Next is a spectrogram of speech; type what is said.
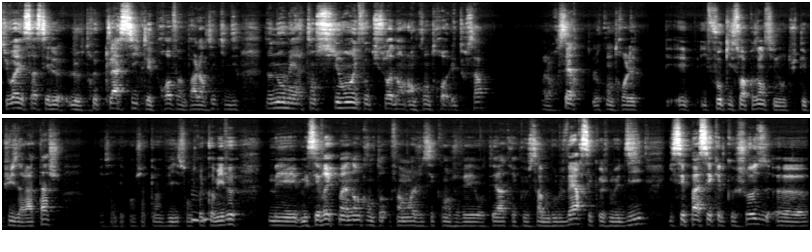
tu vois, et ça, c'est le, le truc classique, les profs un à l'ancienne qui disent non, non, mais attention, il faut que tu sois dans, en contrôle et tout ça. Alors, certes, le contrôle, est, est- il faut qu'il soit présent, sinon tu t'épuises à la tâche. Après, ça dépend, chacun vit son truc comme il veut. Mais, mais c'est vrai que maintenant, quand on- enfin, moi, je sais quand je vais au théâtre et que ça me bouleverse, c'est que je me dis, il s'est passé quelque chose. euh,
